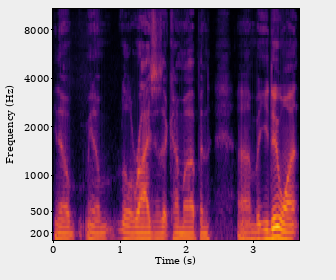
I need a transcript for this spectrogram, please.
you know, you know little rises that come up, and um, but you do want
